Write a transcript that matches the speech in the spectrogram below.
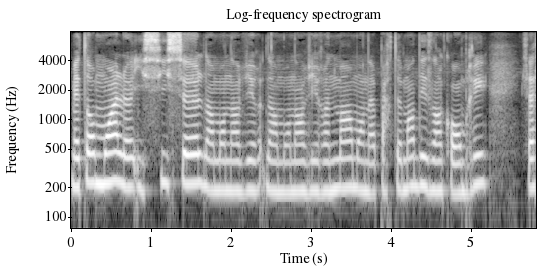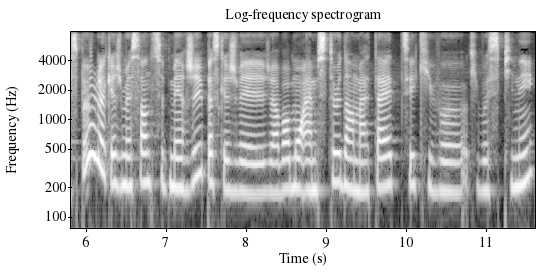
mettons, moi, là, ici, seule, dans mon, dans mon environnement, mon appartement désencombré, ça se peut, là, que je me sente submergée parce que je vais, je avoir mon hamster dans ma tête, tu sais, qui va, qui va spinner.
